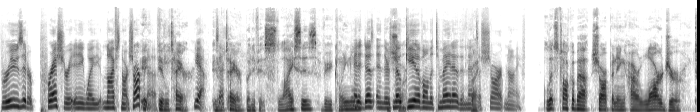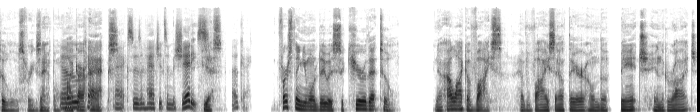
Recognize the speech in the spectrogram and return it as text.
bruise it or pressure it anyway, your knife's not sharp enough. It, will tear. yeah, It'll tear. But if it slices very cleanly, And it does, and there's no sharp. give on the tomato, then that's Right. a sharp knife. let's talk about sharpening our larger tools, for example, like our Okay. axe. axes and hatchets and machetes. Yes. Okay. First thing you want to do is secure that tool. Now, I like a vise. Have a vise out there on the bench in the garage,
